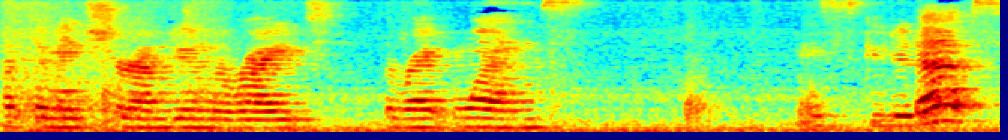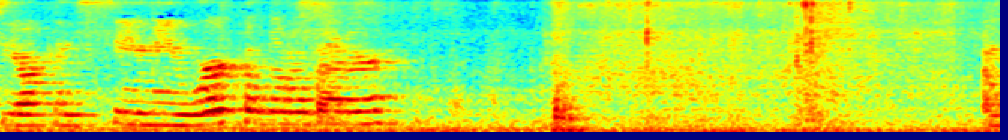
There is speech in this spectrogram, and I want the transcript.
Have to make sure I'm doing the right, the right ones. Let me scoot it up so y'all can see me work a little better. I'm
